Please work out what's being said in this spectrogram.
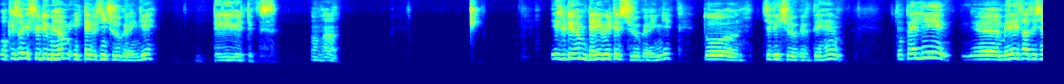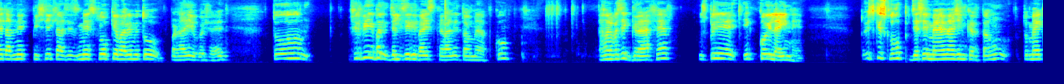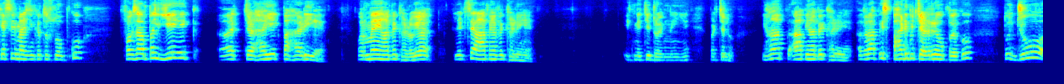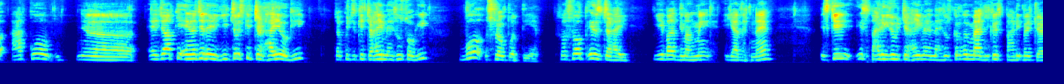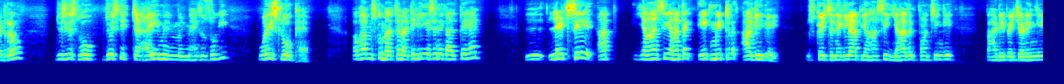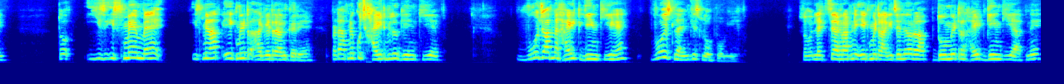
Okay so इस video में हम इंटीग्रेशन शुरू करेंगे। डेरिवेटिव्स हाँ। इस वीडियो में हम डेरिवेटिव्स शुरू करेंगे। तो चलिए शुरू करते हैं। तो पहले मेरे हिसाब से शायद आपने पिछली क्लासेस में स्लोप के बारे में तो पढ़ा ही होगा शायद। तो फिर भी एक बार जल्दी से रिवाइज करा देता हूँ मैं आपको। हमारे पास एक ग्राफ है उस पर एक कोई लाइन है। तो इसकी स्लोप जैसे मैं इमेजिन करता हूँ तो मैं कैसे इमेजिन करता हूँ स्लोप को? फॉर एग्ज़ाम्पल ये एक चढ़ाई एक पहाड़ी है और मैं यहाँ पे खड़ा हो। गया लेट से आप यहाँ पे खड़े हैं। इतनी अच्छी ड्राइंग नहीं है बट चलो। यहाँ आप, यहाँ पे खड़े हैं। अगर आप इस पहाड़ी पे चढ़ रहे हो ऊपर को तो जो आपको जो आपकी एनर्जी लगेगी जो इसकी चढ़ाई होगी जब कुछ इसकी चढ़ाई महसूस होगी वो स्लोप होती है। सो स्लोप इज़ चढ़ाई। ये बात दिमाग में याद रखना है। इसकी इस पहाड़ी की जो चढ़ाई मैं महसूस करूँगा मैं करो इस पहाड़ी पर चढ़ रहा हूँ जो इसकी स्लोप जो इसकी चढ़ाई में महसूस होगी वही स्लोप है। अब हम इसको मैथमेटिकली कैसे निकालते हैं। लेट से आप यहाँ से यहाँ तक एक मीटर आगे गए। उसके चलने के लिए आप यहाँ से यहाँ तक पहुँचेंगे। पहाड़ी पे चढ़ेंगे। तो इस, इसमें मैं, इसमें आप एक मीटर आगे ट्रैवल करें बट आपने कुछ हाइट भी तो गेन की है। वो जो आपने हाइट गेन की है, वो इस लाइन की स्लोप होगी। सो लेट से अगर आपने एक मीटर आगे चले और आप दो मीटर हाइट गेन की है आपने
